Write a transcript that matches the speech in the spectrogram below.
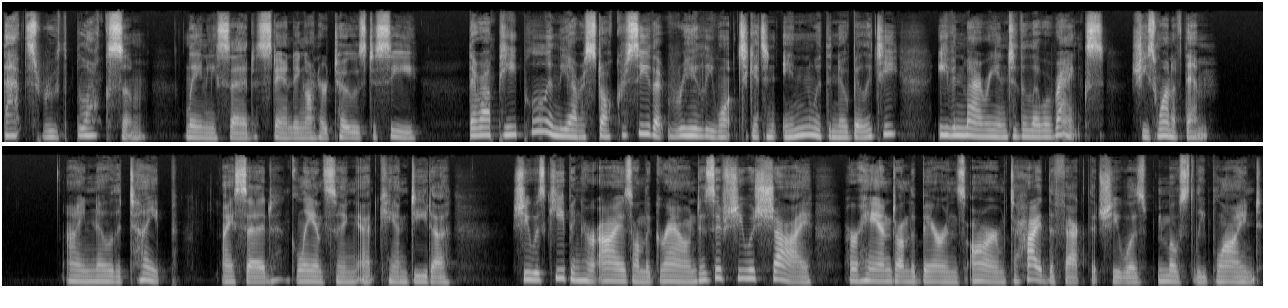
That's Ruth Bloxham, Laney said, standing on her toes to see. There are people in the aristocracy that really want to get an in with the nobility, even marry into the lower ranks. She's one of them. I know the type, I said, glancing at Candida. She was keeping her eyes on the ground as if she was shy, her hand on the Baron's arm to hide the fact that she was mostly blind.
